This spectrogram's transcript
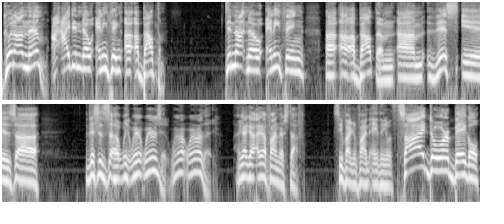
Good on them. I, I didn't know anything uh, about them. Did not know anything uh, uh, about them. Um, this is. Uh, this is uh wait, where where is it? Where where are they? I got I got to find their stuff. See if I can find anything with side door bagel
